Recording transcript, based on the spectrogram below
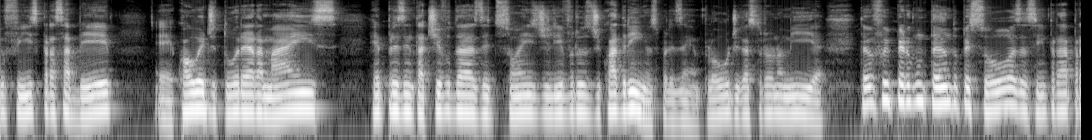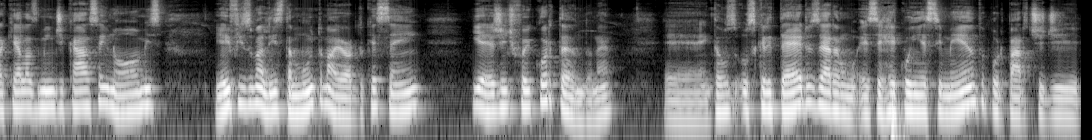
eu fiz para saber é, qual editor era mais representativo das edições de livros de quadrinhos, por exemplo, ou de gastronomia. Então eu fui perguntando pessoas assim para que elas me indicassem nomes. E aí fiz uma lista muito maior do que 100 e aí a gente foi cortando, né? É, então os, os, critérios eram esse reconhecimento por parte de,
